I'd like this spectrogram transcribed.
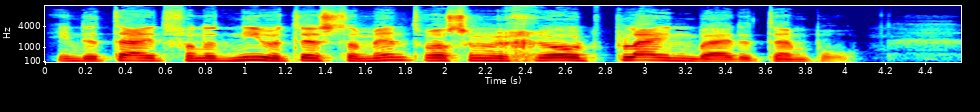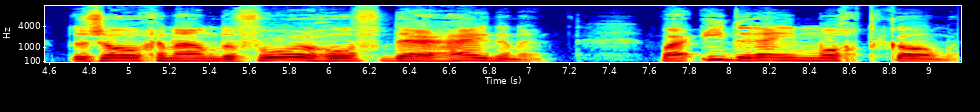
In de tijd van het Nieuwe Testament was er een groot plein bij de tempel, de zogenaamde Voorhof der Heidenen, waar iedereen mocht komen.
